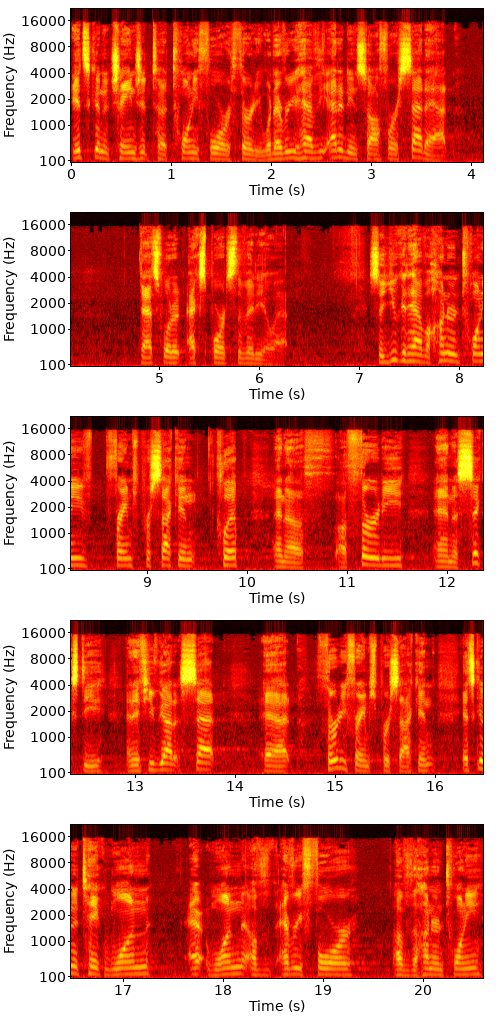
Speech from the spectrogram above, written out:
it's going to change it to 24 or 30. Whatever you have the editing software set at, that's what it exports the video at. So you could have a 120 frames per second clip and a, a 30 and a 60, and if you've got it set at 30 frames per second, it's going to take one, one of every four of the 120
